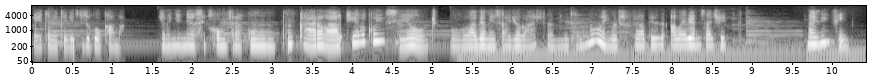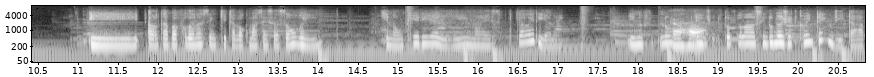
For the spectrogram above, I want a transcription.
Eita, minha TV desligou, calma. E a menina ia se encontrar com, um cara lá que ela conheceu, tipo, web amizade, eu acho, se não me engano. Não lembro se foi a web amizade. Mas enfim. E ela tava falando assim que tava com uma sensação ruim, que não queria ir, mas que ela iria, né? E no, no uhum. gente, eu tô falando assim do meu jeito que eu entendi, tá?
